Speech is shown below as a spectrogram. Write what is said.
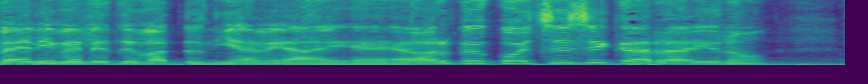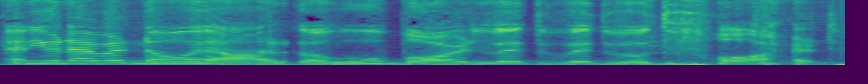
पहली पहली दफ़ा दुनिया में आए हैं। और कोई कोशिश ही कर रहा है you know and you never know यार who born with with with what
